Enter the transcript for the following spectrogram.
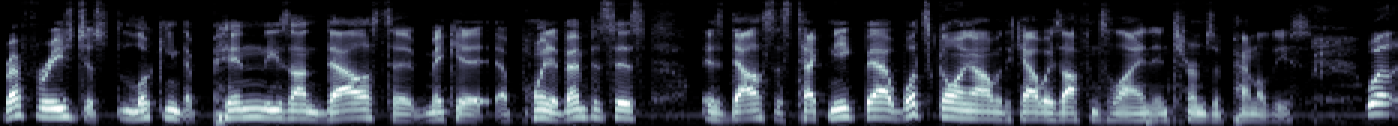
referees just looking to pin these on Dallas to make it a point of emphasis. Is Dallas's technique bad? What's going on with the Cowboys' offensive line in terms of penalties? Well,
